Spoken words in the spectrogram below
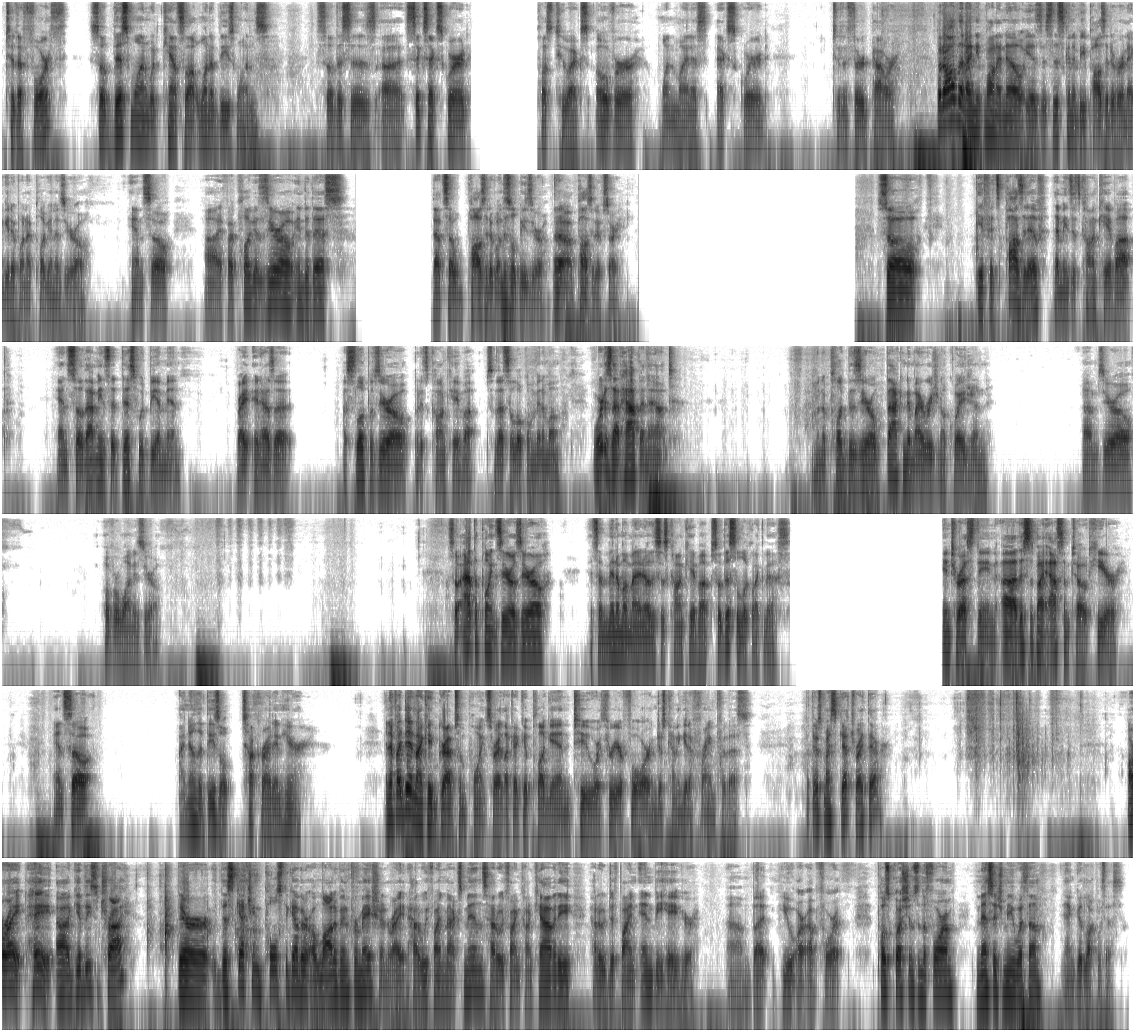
to the fourth. So this one would cancel out one of these ones. So this is uh, 6x squared plus 2x over 1 minus x squared to the third power. But all that I want to know is, is this going to be positive or negative when I plug in a 0? And so uh, if I plug a 0 into this, that's a positive one. This will be 0. Uh, positive, sorry. So if it's positive, that means it's concave up. And so that means that this would be a min, right? It has a, a slope of zero, but it's concave up. So that's a local minimum. Where does that happen at? I'm going to plug the zero back into my original equation. Um, zero over one is zero. So at the point zero, zero, it's a minimum, and I know this is concave up, so this will look like this. Interesting. Uh, this is my asymptote here. And so I know that these will tuck right in here. And if I didn't, I could grab some points, right? Like I could plug in two or three or four and just kind of get a frame for this. But there's my sketch right there. All right. Hey, uh, give these a try there the sketching pulls together a lot of information, right? How do we find max mins? How do we find concavity? How do we define end behavior? Um, but you are up for it. Post questions in the forum, message me with them, and good luck with this.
